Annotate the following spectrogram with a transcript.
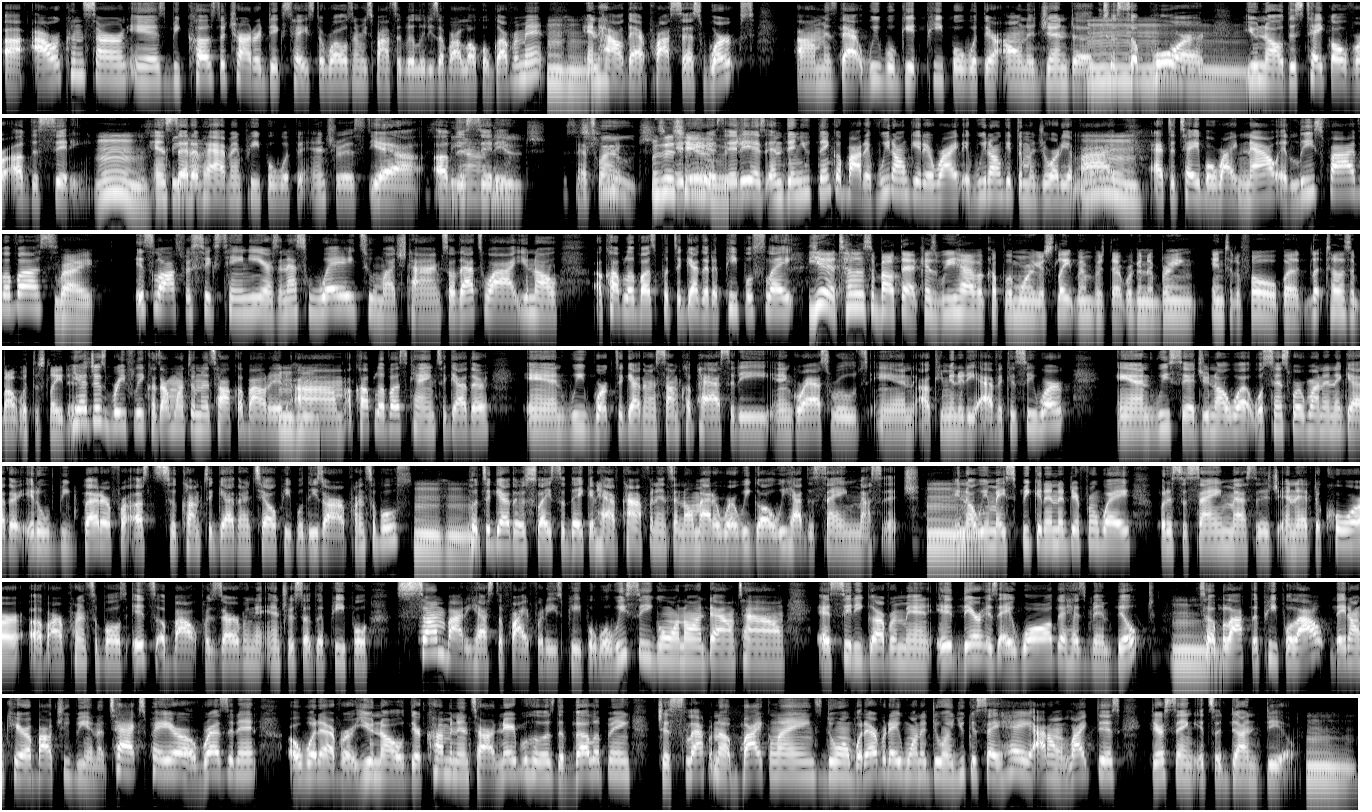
Uh, our concern is because the charter dictates the roles and responsibilities of our local government and how that process works. Um, is that we will get people with their own agenda to support, you know, this takeover of the city instead of having people with the interest, yeah, of the city. Huge. This That's is right. huge. this is It huge. is. It is. And then you think about it, if we don't get it right, if we don't get the majority of five Mm. at the table right now, at least five of us, Right. It's lost for 16 years and that's way too much time so that's why you know a couple of us put together the people slate Yeah, tell us about that because we have a couple of more of your slate members that we're going to bring into the fold. But let, tell us about what the slate is. yeah just briefly because i want them to talk about it Mm-hmm. um, a couple of us came together and we worked together in some capacity in grassroots and uh, community advocacy work and we said, you know what? Well, since we're running together, it'll be better for us to come together and tell people these are our principles. Mm-hmm. Put together a slate so they can have confidence, and no matter where we go, we have the same message. You know, we mm-hmm. may speak it in a different way, but it's the same message. And at the core of our principles, it's about preserving the interests of the people. Somebody has to fight for these people. What we see going on downtown at city government, it there is a wall that has been built to mm. block the people out. They don't care about you being a taxpayer, a resident, or whatever. You know, they're coming into our neighborhoods, developing, just slapping up bike lanes, doing whatever they want to do. And you can say, hey, I don't like this. They're saying it's a done deal. Mm.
